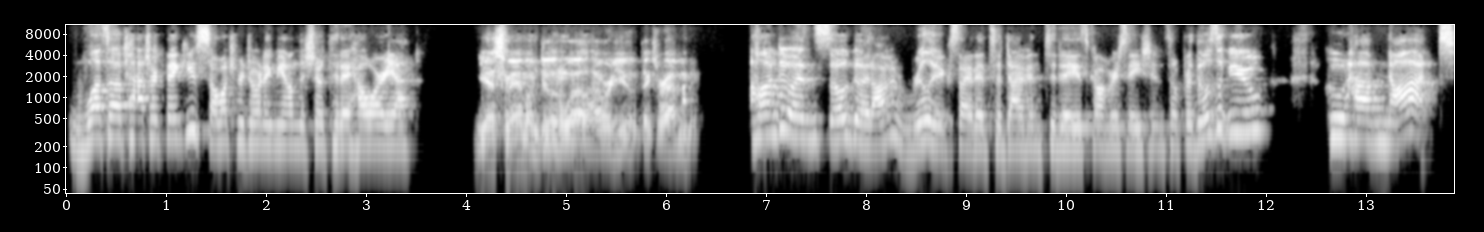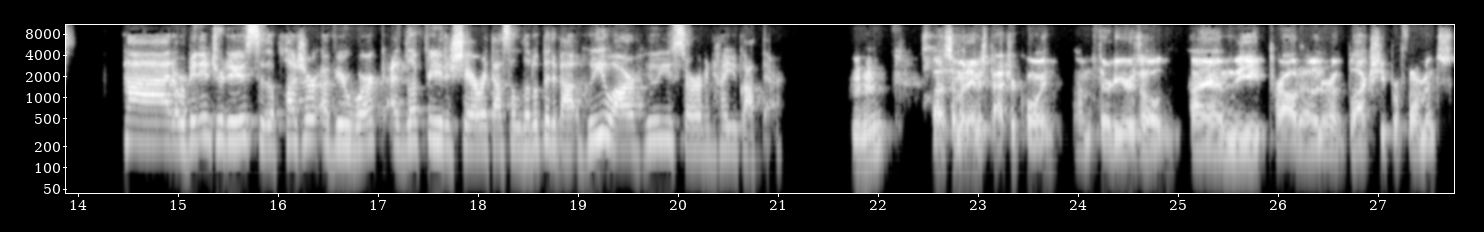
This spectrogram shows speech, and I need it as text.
What's up, Patrick? Thank you so much for joining me on the show today. How are you? Yes, ma'am. I'm doing well. How are you? Thanks for having me. I'm doing so good. I'm really excited to dive into today's conversation. So, for those of you who have not had or been introduced to the pleasure of your work, I'd love for you to share with us a little bit about who you are, who you serve, and how you got there. Mm-hmm. Uh, so, my name is Patrick Coyne. I'm 30 years old. I am the proud owner of Black Sheep Performance,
